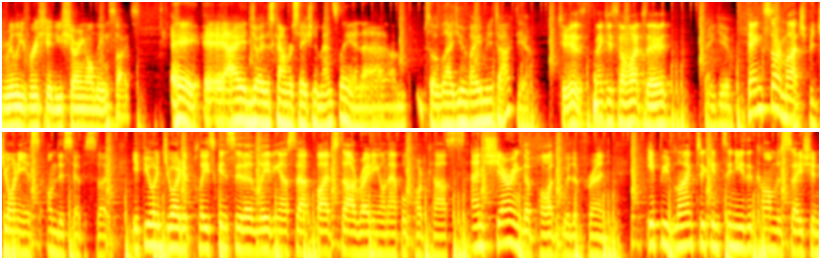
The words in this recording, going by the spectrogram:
really appreciate you sharing all the insights. Hey, I enjoy this conversation immensely, and uh, I'm so glad you invited me to talk to you. Cheers. Thank you so much, David. Thank you. Thanks so much for joining us on this episode. If you enjoyed it, please consider leaving us that five star rating on Apple Podcasts and sharing the pod with a friend. If you'd like to continue the conversation,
